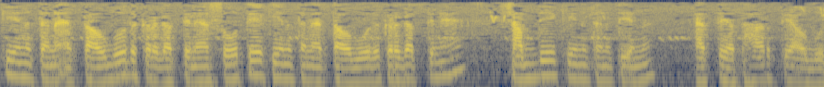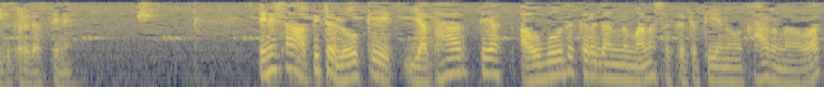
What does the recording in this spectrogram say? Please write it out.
කියන තැන ඇත්ත අවබෝධ කරගත්තේ නැහැ සෝතය කියන තැන ඇත්ත අවබෝධ කරගත්තේ නැහැ ශබ්දය කියන තැන තියෙන ඇත්ත යථාර්ථය අවබෝධ කරගත්තේ නැහැ එනිසා අපිට ලෝකේ යථාර්ථයක් අවබෝධ කරගන්න මනසකට තියෙන කාරණාවක්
